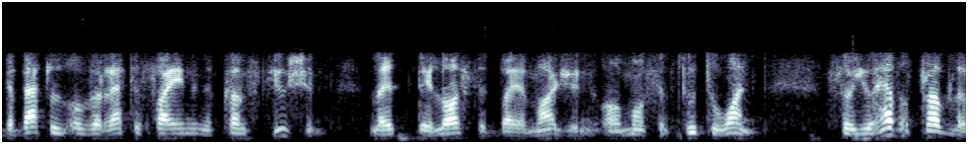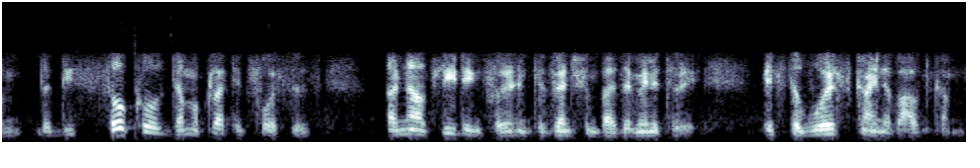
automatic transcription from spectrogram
the battle over ratifying the Constitution. They lost it by a margin almost of two to one. So you have a problem that these so-called democratic forces are now pleading for an intervention by the military. It's the worst kind of outcome.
